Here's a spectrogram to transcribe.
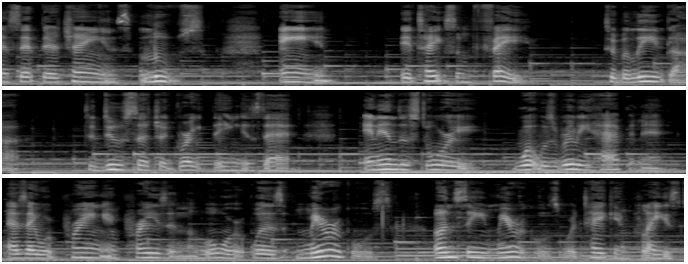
and set their chains loose. And it takes some faith to believe God to do such a great thing as that. And in the story, what was really happening as they were praying and praising the Lord was miracles, unseen miracles were taking place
